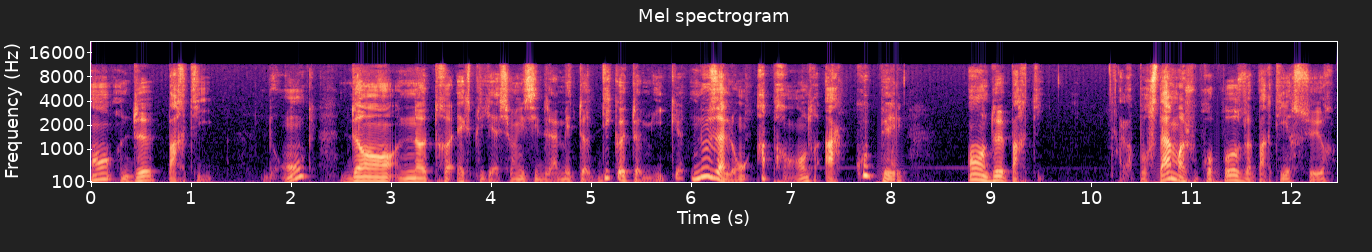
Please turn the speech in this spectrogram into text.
en deux parties. Donc, dans notre explication ici de la méthode dichotomique, nous allons apprendre à couper en deux parties. Alors pour cela, moi je vous propose de partir sur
